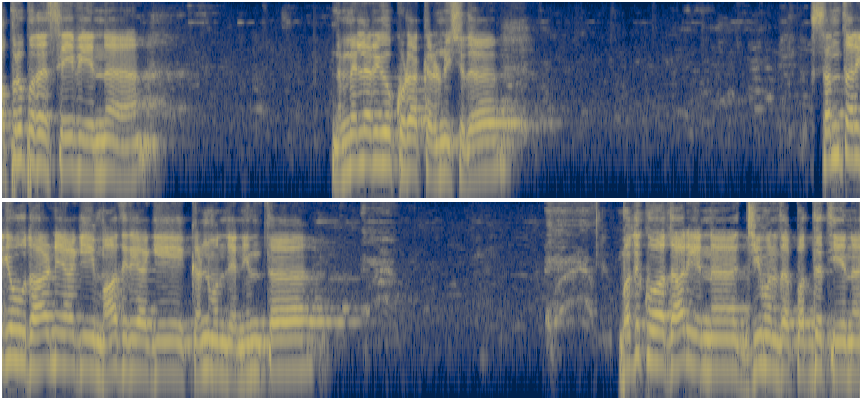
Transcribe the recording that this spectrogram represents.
ಅಪರೂಪದ ಸೇವೆಯನ್ನು ನಮ್ಮೆಲ್ಲರಿಗೂ ಕೂಡ ಕರುಣಿಸಿದ ಸಂತರಿಗೆ ಉದಾಹರಣೆಯಾಗಿ, ಮಾದರಿಯಾಗಿ ಕಣ್ಮುಂದೆ ನಿಂತ ಬದುಕುವ ದಾರಿಯನ್ನು, ಜೀವನದ ಪದ್ಧತಿಯನ್ನು,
